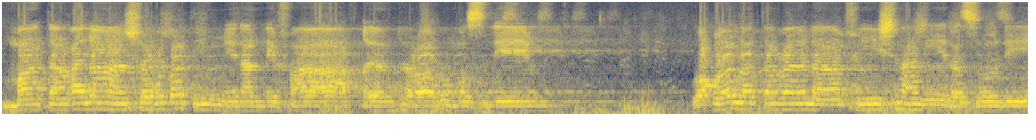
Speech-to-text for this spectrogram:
مات على شعبة من النفاق رواه مسلم وقال تعالى في شان رسوله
